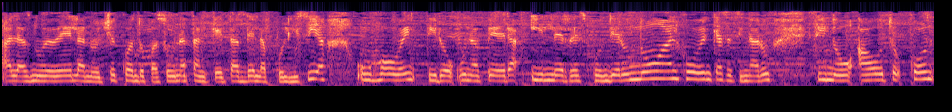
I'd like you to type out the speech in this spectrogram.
a las 9 de la noche cuando pasó una tanqueta de la policía. Un joven tiró una piedra y le respondieron no al joven que asesinaron, sino a otro con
